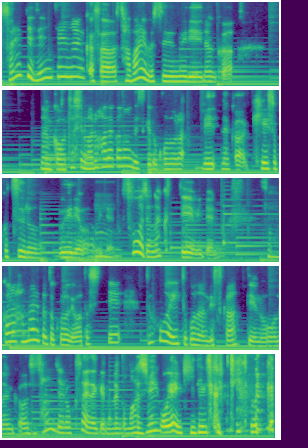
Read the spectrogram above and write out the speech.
それって全然なんかさサバイブする上でなんかなんか私丸裸なんですけどこのラめなんか計測ツールの上ではみたいな、うん。そうじゃなくてみたいな。そこから離れたところで私ってどこがいいとこなんですかっていうのをなんか私36歳だけどなんか真面目に親に聞いてみたくなってきた。なんか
